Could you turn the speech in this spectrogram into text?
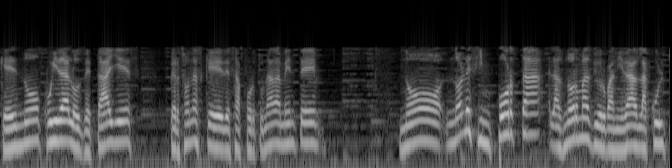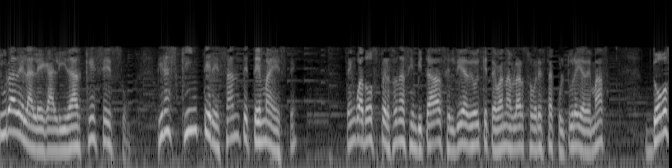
que no cuida los detalles, personas que desafortunadamente no, no les importa las normas de urbanidad, la cultura de la legalidad, ¿qué es eso? Miras qué interesante tema este. Tengo a dos personas invitadas el día de hoy que te van a hablar sobre esta cultura y además dos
